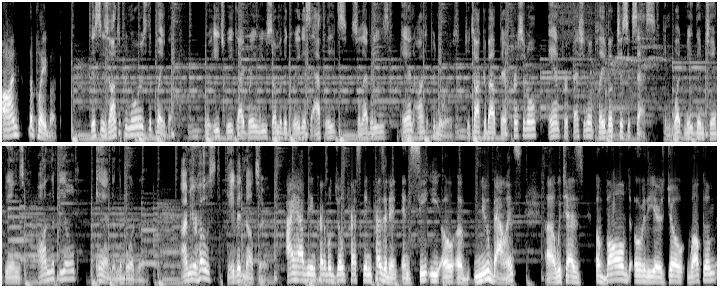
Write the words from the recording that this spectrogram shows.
on the Playbook. This is Entrepreneurs the Playbook where each week I bring you some of the greatest athletes, celebrities, and entrepreneurs to talk about their personal and professional playbook to success and what made them champions on the field and in the boardroom. I'm your host, David Meltzer. I have the incredible Joe Preston, president and CEO of New Balance, uh, which has evolved over the years. Joe, welcome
